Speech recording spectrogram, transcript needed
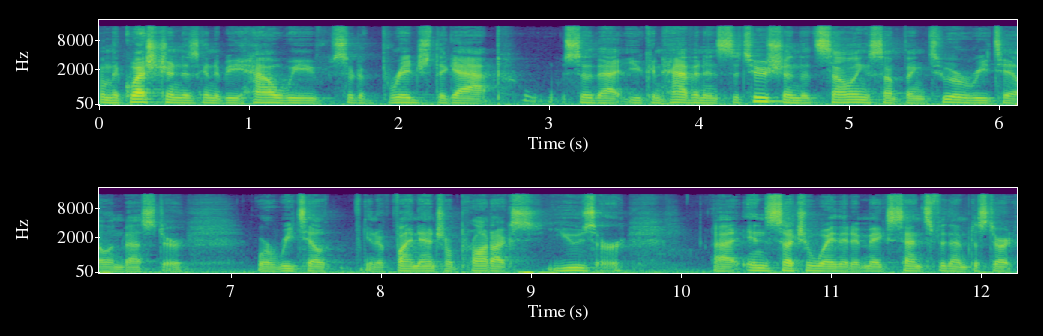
And the question is going to be how we sort of bridge the gap so that you can have an institution that's selling something to a retail investor or retail you know financial products user. Uh, in such a way that it makes sense for them to start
